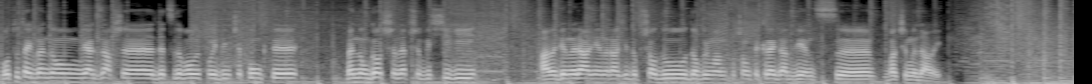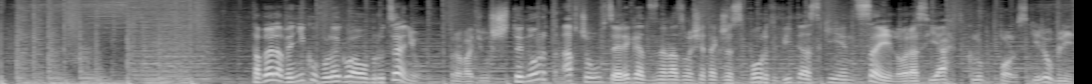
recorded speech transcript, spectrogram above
bo tutaj będą jak zawsze decydowały pojedyncze punkty. Będą gorsze, lepsze wyścigi, ale generalnie na razie do przodu. Dobry mamy początek regat, więc e, walczymy dalej. Tabela wyników uległa obróceniu. Prowadził Sztynort, a w czołówce regat znalazła się także Sport Vita Ski and Sail oraz Yacht Klub Polski Lublin.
